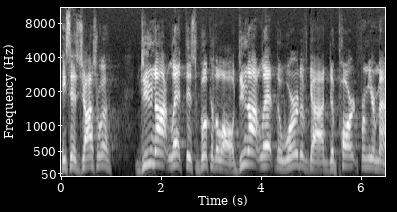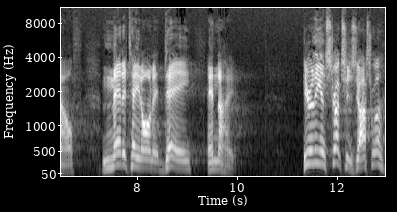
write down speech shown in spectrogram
He says, Joshua, do not let this book of the law, do not let the word of God depart from your mouth. Meditate on it day and night. Here are the instructions, Joshua.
